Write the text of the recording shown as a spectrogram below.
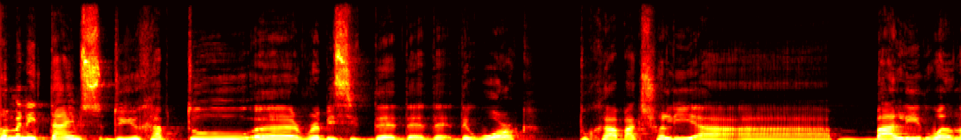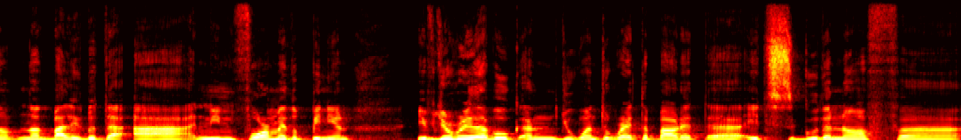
How many times do you have to uh, revisit the, the, the, the, work to have actually a, a, valid, well, not, not valid, but a, an informed opinion? If you read a book and you want to write about it, uh, it's good enough uh,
